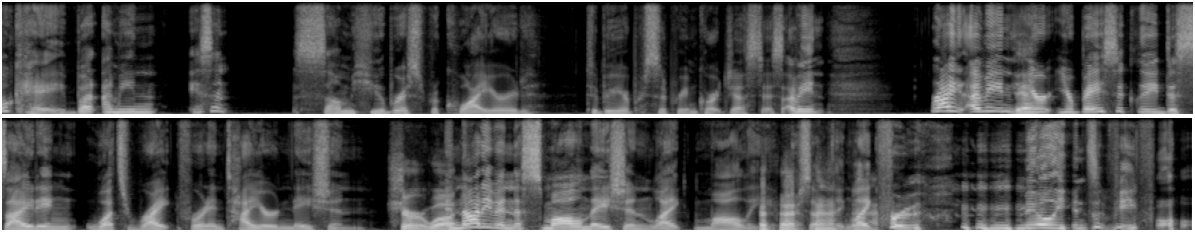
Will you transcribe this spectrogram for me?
Okay, but I mean, isn't some hubris required to be a Supreme Court justice? I mean, right? I mean, yeah. you're you're basically deciding what's right for an entire nation. Sure. Well, and not even a small nation like Mali or something, like for millions of people.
